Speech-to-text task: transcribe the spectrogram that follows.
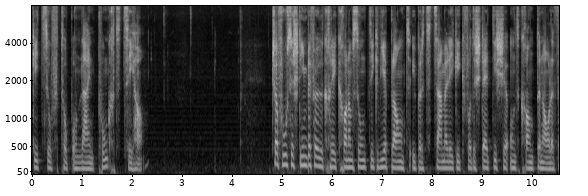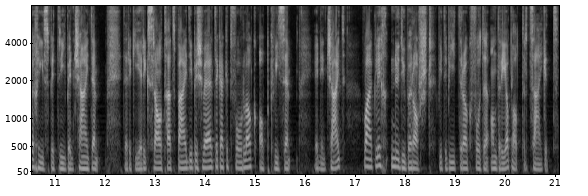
gibt es auf toponline.ch. Die Schaffhauser Stimmbevölkerung kann am Sonntag wie geplant über die Zusammenlegung der städtischen und kantonalen Verkehrsbetriebe entscheiden. Der Regierungsrat hat beide Beschwerden gegen die Vorlage abgewiesen. Ein Entscheid, der eigentlich nicht überrascht, wie der Beitrag von Andrea Blatter zeigt.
